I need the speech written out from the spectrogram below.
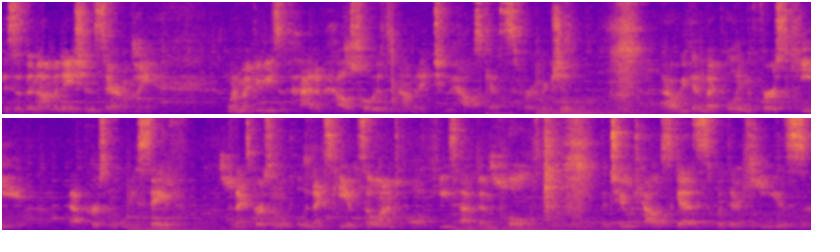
This is the nomination ceremony. One of my duties of head of household is to nominate two house guests for eviction. I will begin by pulling the first key. That person will be safe. The next person will pull the next key, and so on until all the keys have been pulled. The two house guests with their keys,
